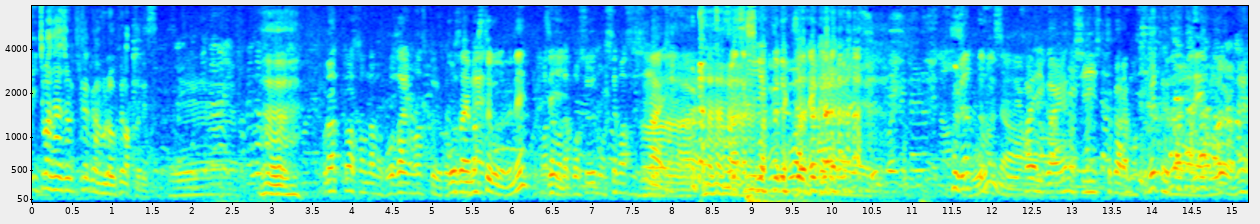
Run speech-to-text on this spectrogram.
一番最初の企画がフラフラットです。フラットはそんなもんございますということで、ね、ございますということでね。まだまだ募集もしてますし、はい。参加してもらってるんじゃないかな フラットのすごいな。海外への進出からもう全ての いろいろね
